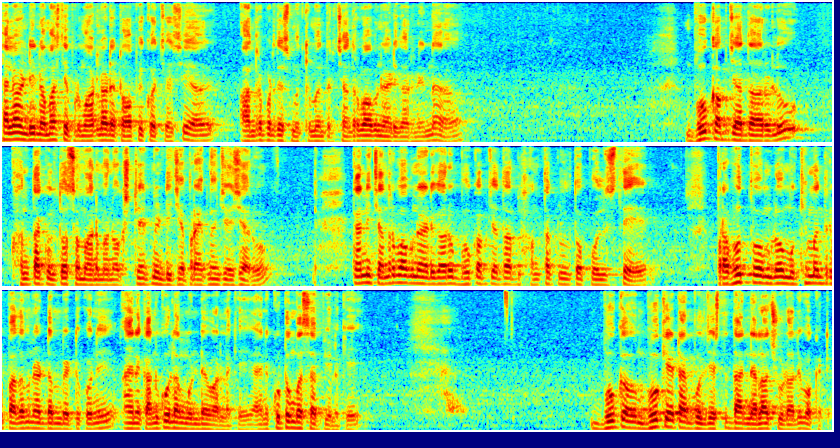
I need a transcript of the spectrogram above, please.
హలో అండి నమస్తే. ఇప్పుడు మాట్లాడే టాపిక్ వచ్చేసి ఆంధ్రప్రదేశ్ ముఖ్యమంత్రి చంద్రబాబు నాయుడు గారు నిన్న భూ కబ్జాదారులు హంతకులతో సమానమని ఒక స్టేట్మెంట్ ఇచ్చే ప్రయత్నం చేశారు. కానీ చంద్రబాబు నాయుడు గారు భూ కబ్జాదారులు హంతకులతో పోలిస్తే ప్రభుత్వంలో ముఖ్యమంత్రి పదవిని అడ్డం పెట్టుకొని ఆయనకు అనుకూలంగా ఉండే వాళ్ళకి ఆయన కుటుంబ సభ్యులకి భూ భూ కేటాయింపులు చేస్తే దాన్ని ఎలా చూడాలి? ఒకటి.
